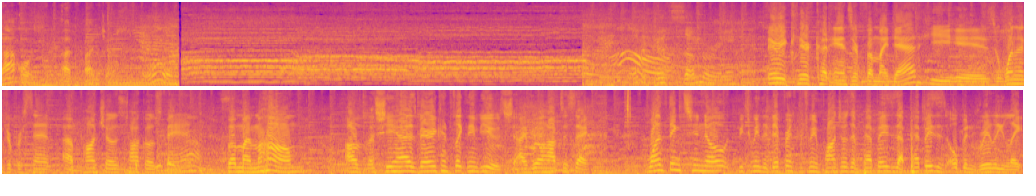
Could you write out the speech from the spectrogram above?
tacos at Pancho's. Good summary. Very clear cut answer from my dad. He is 100% a Pancho's Tacos fan. But my mom, she has very conflicting views, I will have to say. One thing to note between the difference between Pancho's and Pepe's is that Pepe's is open really late.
